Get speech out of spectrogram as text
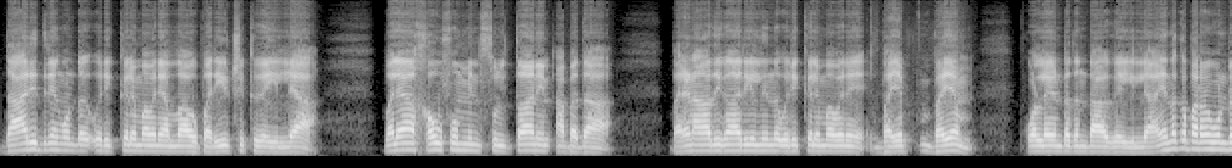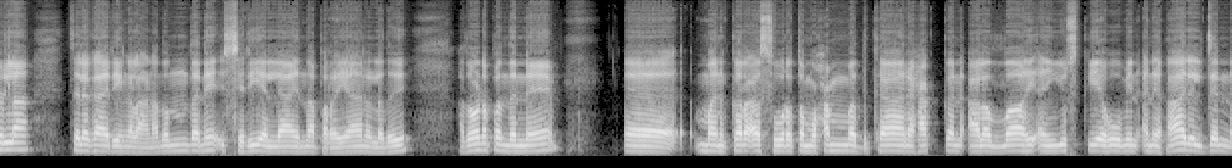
ദാരിദ്ര്യം കൊണ്ട് ഒരിക്കലും അവനെ അള്ളാഹു പരീക്ഷിക്കുകയില്ല. വലാ ഹൗഫും മിൻ സുൽത്താനിൻ അബദ. ഭരണാധികാരിയിൽ നിന്ന് ഒരിക്കലും അവന് ഭയ ഭയം കൊള്ളേണ്ടതുണ്ടാകുകയില്ല എന്നൊക്കെ പറഞ്ഞുകൊണ്ടുള്ള ചില കാര്യങ്ങളാണ്. അതൊന്നും തന്നെ ശരിയല്ല എന്ന പറയാനുള്ളത്. അതോടൊപ്പം തന്നെ മൻകറ സൂറത്ത് മുഹമ്മദ് ഖാൻ ഹക്കൻ അലല്ലാഹി അൻ യുസ്കിയഹു മിൻ ജന്ന.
